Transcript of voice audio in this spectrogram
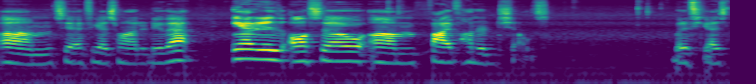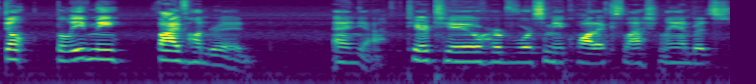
Um, so yeah, if you guys wanted to do that. And it is also um, 500 shells. But if you guys don't believe me, 500. And yeah, tier 2, herbivore, semi-aquatic slash land, but it's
